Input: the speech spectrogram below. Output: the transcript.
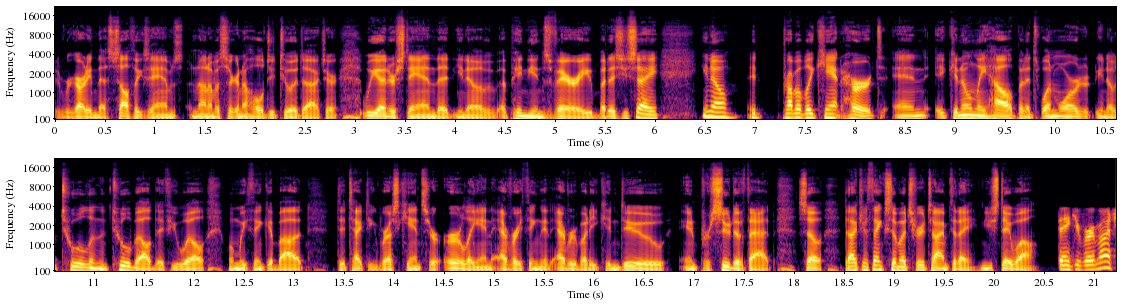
regarding the self exams, none of us are going to hold you to a doctor. We understand that you know opinions vary, but as you say, you know it probably can't hurt, and it can only help, and it's one more you know tool in the tool belt, if you will, when we think about detecting breast cancer early and everything that everybody can do in pursuit of that. So, doctor, thanks so much for your time today. You stay well. Thank you very much.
